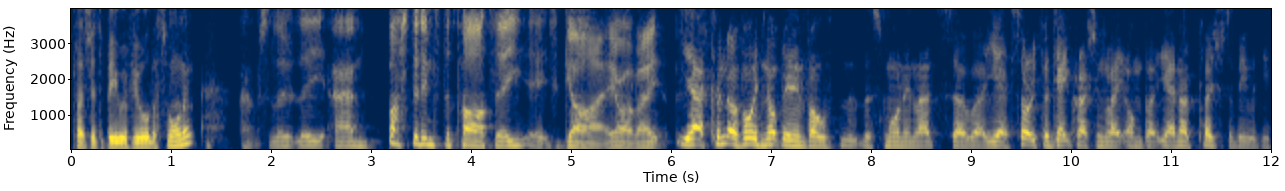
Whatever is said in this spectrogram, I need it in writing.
Pleasure to be with you all this morning. Absolutely. And busted into the party, it's Guy. You all right, mate? Yeah, I couldn't avoid not being involved this morning, lads. So, uh, yeah, sorry for gate crashing late on, but yeah, no, pleasure to be with you.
